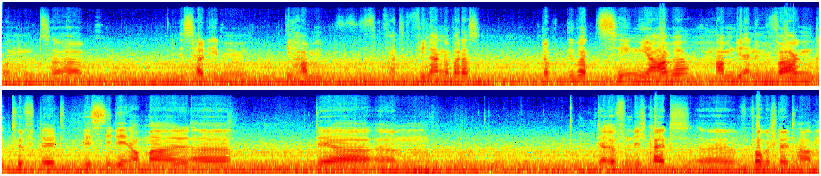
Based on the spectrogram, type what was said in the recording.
Und äh, ist halt eben, die haben, warte, wie lange war das? Ich glaube, über zehn Jahre haben die an dem Wagen getüftelt, bis sie den auch mal äh, der, ähm, der Öffentlichkeit äh, vorgestellt haben.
